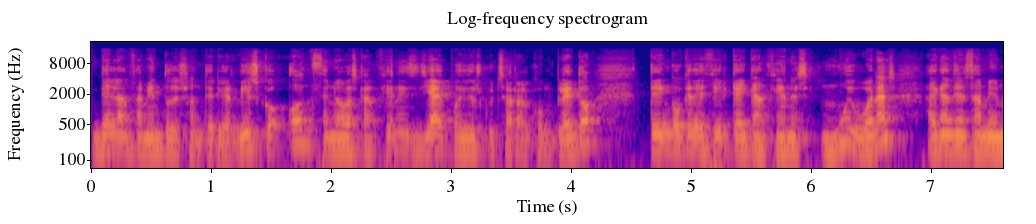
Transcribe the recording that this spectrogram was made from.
del lanzamiento de su anterior disco, 11 nuevas canciones, ya he podido escuchar al completo. Tengo que decir que hay canciones muy buenas, hay canciones también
